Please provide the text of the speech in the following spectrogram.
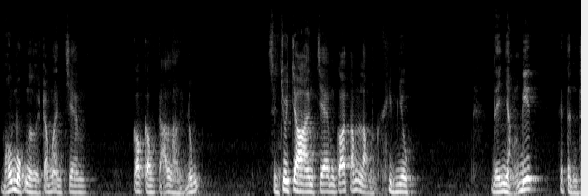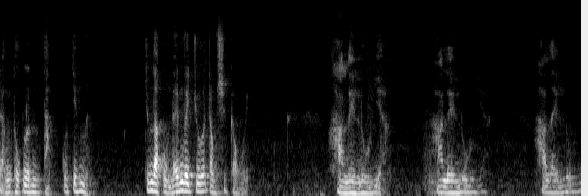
mỗi một người trong anh chị em có câu trả lời đúng. Xin Chúa cho anh chị em có tấm lòng khiêm nhu để nhận biết cái tình trạng thuộc linh thật của chính mình. Chúng ta cùng đến với Chúa trong sự cầu nguyện. Hallelujah. Hallelujah. Hallelujah.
